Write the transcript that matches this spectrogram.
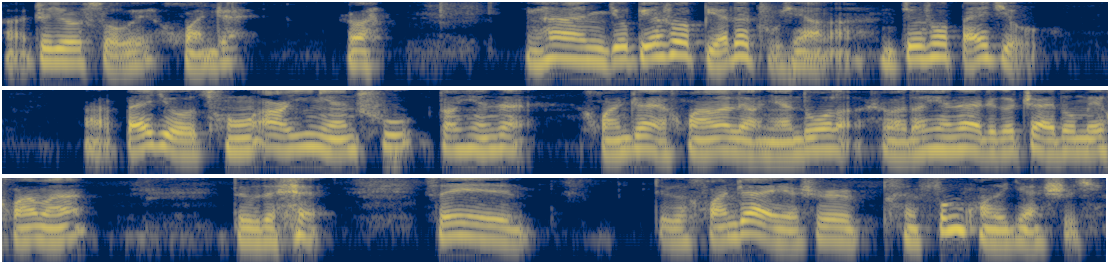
啊，这就是所谓还债，是吧？你看，你就别说别的主线了，你就说白酒啊，白酒从二一年初到现在。还债还了两年多了，是吧？到现在这个债都没还完，对不对？所以这个还债也是很疯狂的一件事情。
